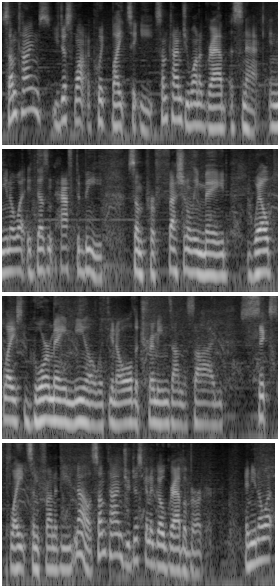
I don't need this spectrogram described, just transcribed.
Sometimes you just want a quick bite to eat. Sometimes you want to grab a snack. And you know what? It doesn't have to be some professionally made, well placed gourmet meal with, you know, all the trimmings on the side, six plates in front of you. No, sometimes you're just going to go grab a burger. And you know what?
